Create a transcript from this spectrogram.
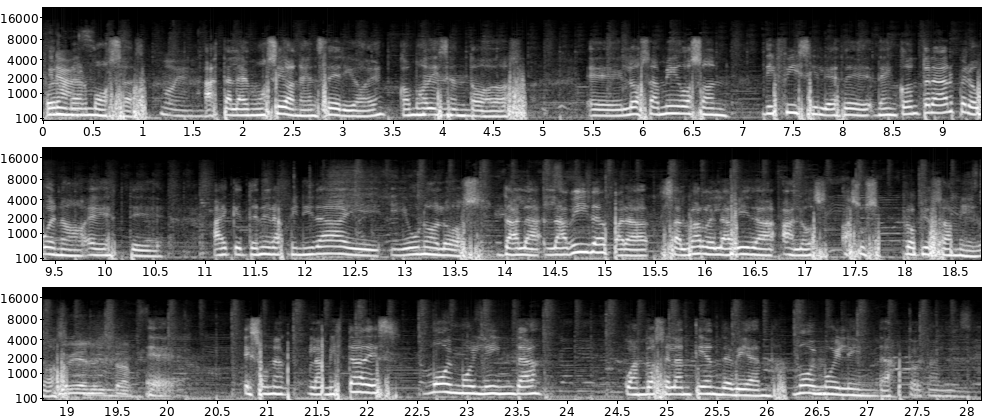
Fueron Gracias. hermosas. Bueno. Hasta la emoción, en serio, ¿eh? como dicen todos. Eh, los amigos son difíciles de, de encontrar, pero bueno, este, hay que tener afinidad y, y uno los da la, la vida para salvarle la vida a los a sus propios amigos. Muy bien, Luisa. Eh, es una la amistad es muy muy linda cuando se la entiende bien, muy muy linda. Totalmente.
